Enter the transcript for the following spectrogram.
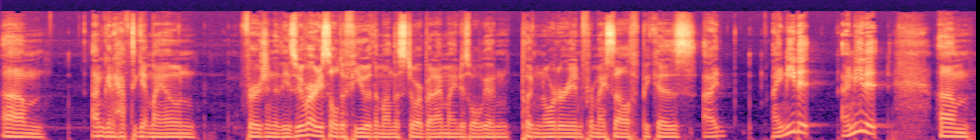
Um, I'm gonna have to get my own version of these. We've already sold a few of them on the store, but I might as well go and put an order in for myself because I I need it. I need it. Um,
